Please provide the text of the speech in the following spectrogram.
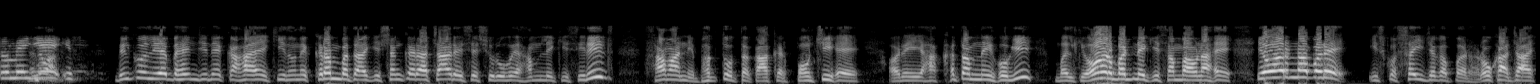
तो मैं ये इस बिल्कुल ये बहन जी ने कहा है कि इन्होंने क्रम बताया कि शंकराचार्य से शुरू हुए हमले की सीरीज़ सामान्य भक्तों तक आकर पहुँची है और ये यहाँ खत्म नहीं होगी बल्कि और बढ़ने की संभावना है। ये और न बढ़े। इसको सही जगह पर रोका जाए,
